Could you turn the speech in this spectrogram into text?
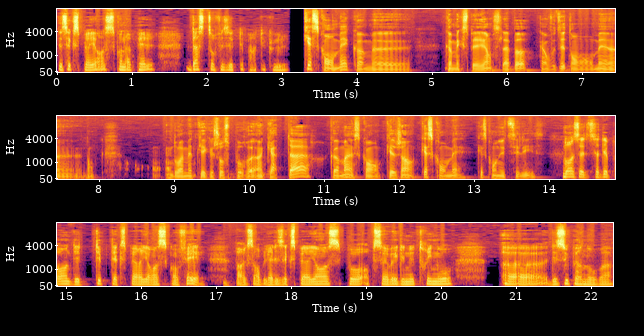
des expériences qu'on appelle d'astrophysique de particules. Qu'est-ce qu'on met comme euh, comme expérience là-bas quand vous dites on, met un donc on doit mettre quelque chose pour un capteur Comment est-ce qu'on quel genre qu'est-ce qu'on met Qu'est-ce qu'on utilise? Bon, ça, ça dépend des types d'expériences qu'on fait. Par exemple, il y a des expériences pour observer des neutrinos, euh, des supernovas.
